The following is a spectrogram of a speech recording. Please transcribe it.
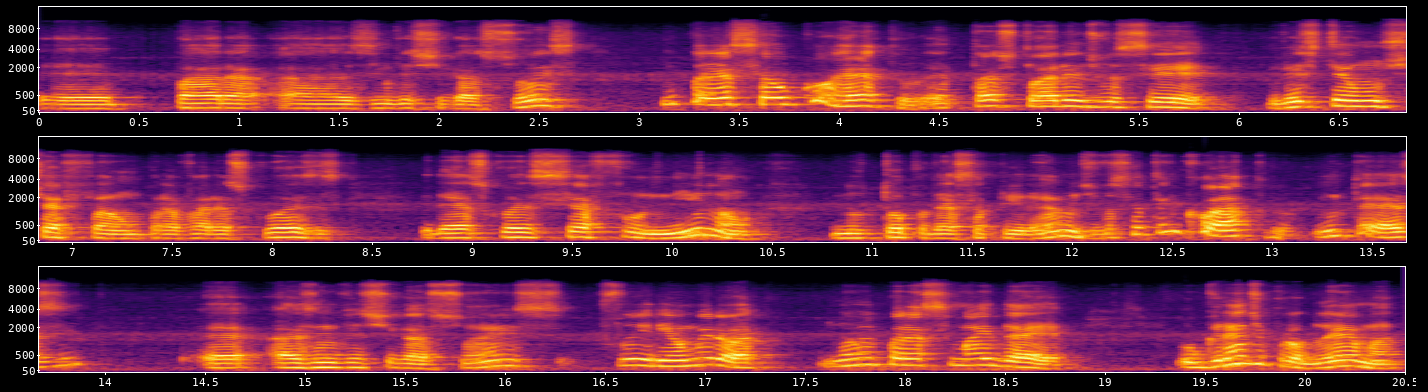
é, para as investigações, me parece algo correto. É tal história de você, em vez de ter um chefão para várias coisas, e daí as coisas se afunilam no topo dessa pirâmide, você tem quatro. Em tese, é, as investigações fluiriam melhor. Não me parece uma ideia. O grande problema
